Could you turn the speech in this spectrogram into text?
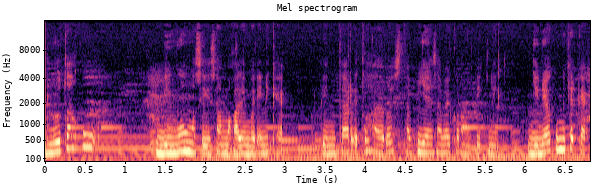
Dulu tuh aku bingung sih sama kalimat ini kayak pintar itu harus tapi jangan sampai kurang piknik. Jadi aku mikir kayak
